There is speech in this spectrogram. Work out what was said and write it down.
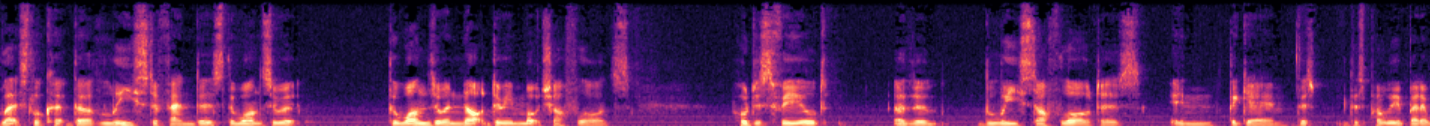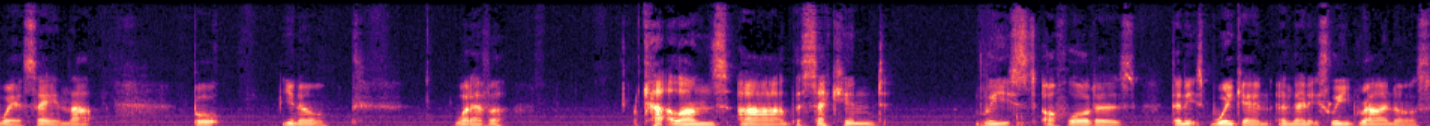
let's look at the least offenders, the ones who are the ones who are not doing much offloads. Huddersfield are the, the least offloaders in the game. There's there's probably a better way of saying that, but you know, whatever. Catalans are the second least offloaders, then it's Wigan, and then it's Leeds Rhinos.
